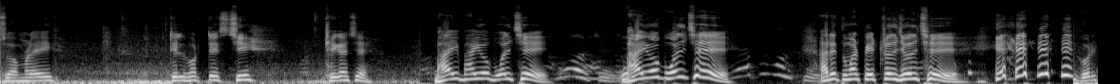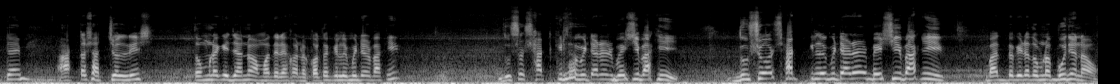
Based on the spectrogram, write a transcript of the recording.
সো আমরা এই তেল ভরতে এসছি। ঠিক আছে? ভাই ভাই, ও বলছে। ভাই, ও বলছে। আরে, তোমার পেট্রোল জ্বলছে। ঘড়ির টাইম আটটা সাতচল্লিশ। তোমরা কি জানো আমাদের এখন কত কিলোমিটার বাকি? দুশো ষাট কিলোমিটারের বেশি বাকি। দুশো ষাট কিলোমিটারের বেশি বাকি। বাদ বাকিটা তোমরা বুঝে নাও।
